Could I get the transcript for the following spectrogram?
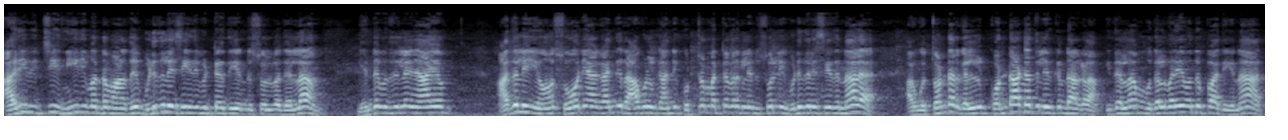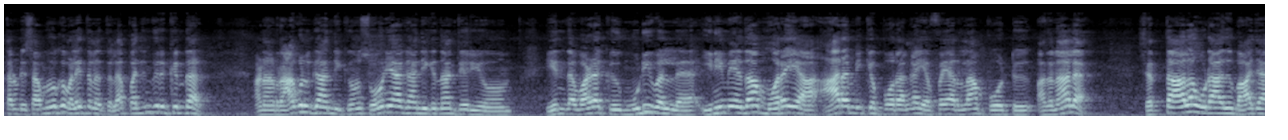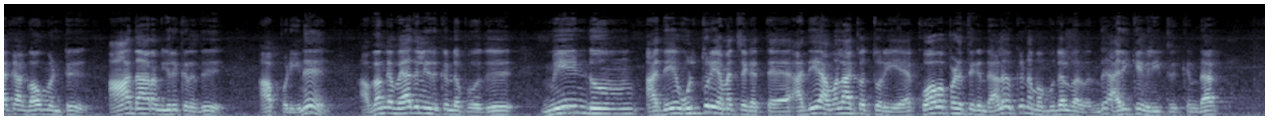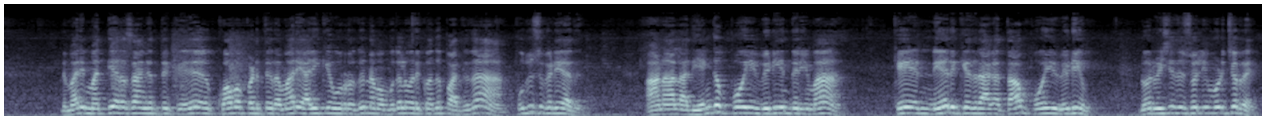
அறிவித்து நீதிமன்றமானது விடுதலை செய்து விட்டது என்று சொல்வதெல்லாம் எந்த விதத்தில நியாயம்? அதுலேயும் சோனியா காந்தி ராகுல் காந்தி குற்றமற்றவர்கள் என்று சொல்லி விடுதலை செய்தனால அவங்க தொண்டர்கள் கொண்டாட்டத்தில் இருக்கின்றார்களாம். இதெல்லாம் முதல்வரே வந்து பார்த்தீங்கன்னா தன்னுடைய சமூக வலைதளத்தில் பதிந்திருக்கின்றார். ஆனால் ராகுல் காந்திக்கும் சோனியா காந்திக்கும் தான் தெரியும். இந்த வழக்கு முடிவல்ல. இனிமே தான் முறையா ஆரம்பிக்க போறாங்க எஃப்ஐஆர் எல்லாம் போட்டு. அதனால செத்தாலும் விடாது பாஜக கவர்மெண்ட் ஆதாரம் இருக்கிறது அப்படின்னு அவங்க வேதனையில் இருக்கின்ற போது மீண்டும் அதே உள்துறை அமைச்சகத்தை அதே அமலாக்கத்துறையை கோபப்படுத்துகின்ற அளவுக்கு நம்ம முதல்வர் வந்து அறிக்கை வெளியிட்டிருக்கின்றார். இந்த மாதிரி மத்திய அரசாங்கத்துக்கு கோபப்படுத்துகிற மாதிரி அறிக்கை விடுறது நம்ம முதல்வருக்கு வந்து பார்த்தீங்கன்னா புதுசு கிடையாது. ஆனால் அது எங்கே போய் விடியும் தெரியுமா? கே என் நேருக்கு எதிராகத்தான் போய் வெடியும். இன்னொரு விஷயத்தை சொல்லி முடிச்சிடுறேன்.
